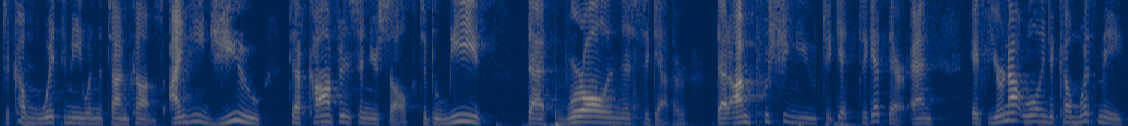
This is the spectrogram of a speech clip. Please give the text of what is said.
to come with me when the time comes. I need you to have confidence in yourself, to believe that we're all in this together, that I'm pushing you to get to get there. And if you're not willing to come with me,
